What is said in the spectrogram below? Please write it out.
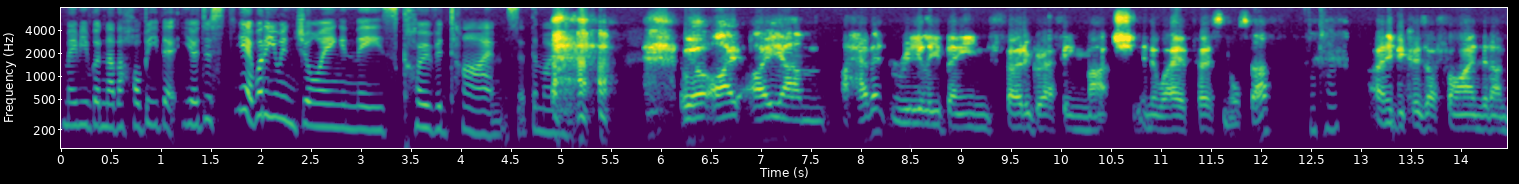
maybe you've got another hobby that you're just yeah. What are you enjoying in these COVID times at the moment? well, I I um I haven't really been photographing much in the way of personal stuff. okay. only because I find that I'm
